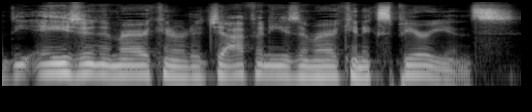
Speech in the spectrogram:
the Asian American or the Japanese American experience?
